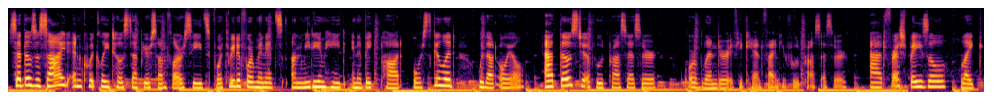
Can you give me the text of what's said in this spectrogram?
Set those aside and quickly toast up your sunflower seeds for 3 to 4 minutes on medium heat in a big pot or skillet without oil. Add those to a food processor or blender if you can't find your food processor. Add fresh basil, like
